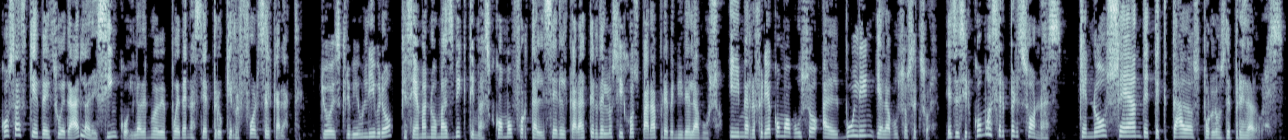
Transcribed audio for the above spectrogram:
cosas que de su edad, la de cinco y la de nueve pueden hacer, pero que refuerce el carácter. Yo escribí un libro que se llama No más víctimas, cómo fortalecer el carácter de los hijos para prevenir el abuso. Y me refería como abuso al bullying y al abuso sexual. Es decir, cómo hacer personas que no sean detectadas por los depredadores.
